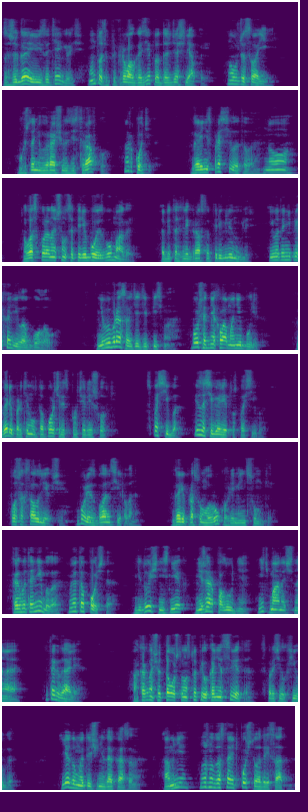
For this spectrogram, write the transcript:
Зажигая ее и затягиваясь, он тоже прикрывал газету от дождя шляпой, но уже своей. Может, они выращивают здесь травку? Наркотик. Гарри не спросил этого, но... У вас скоро начнутся перебои с бумагой. Обитатели графства переглянулись. Им это не приходило в голову. Не выбрасывайте эти письма. Больше дня хлама не будет. Гарри протянул топор через прутья решетки. Спасибо. И за сигарету спасибо. Посох стал легче, более сбалансированным. Гарри просунул руку в ремень сумки. Как бы то ни было, но это почта. Ни дождь, ни снег, ни жар полудня, ни тьма ночная и так далее. «А как насчет того, что наступил конец света?» – спросил Хьюго. «Я думаю, это еще не доказано. А мне нужно доставить почту адресатам.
